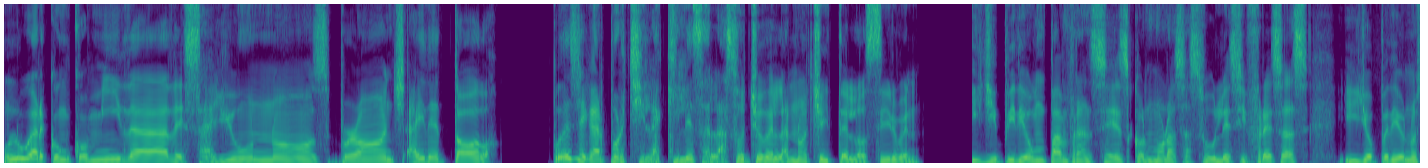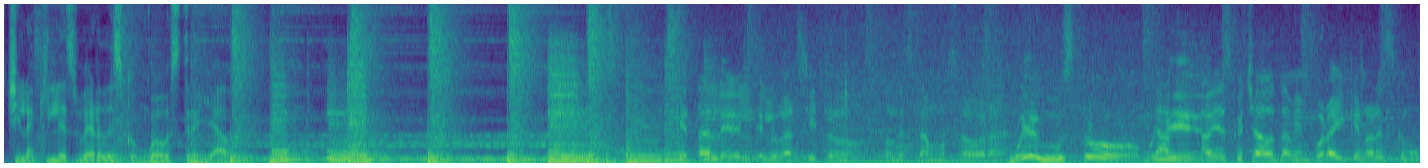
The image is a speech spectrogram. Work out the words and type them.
un lugar con comida, desayunos, brunch, hay de todo. Puedes llegar por chilaquiles a las 8 de la noche y te los sirven. Iggy pidió un pan francés con moras azules y fresas y yo pedí unos chilaquiles verdes con huevo estrellado. ¿Qué tal eh, el, lugarcito donde estamos ahora? Muy a gusto, muy bien. Había escuchado también por ahí que no eres como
